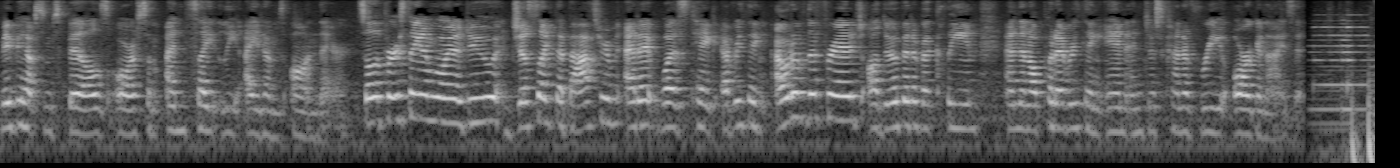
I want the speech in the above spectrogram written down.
maybe have some spills or or some unsightly items on there. So the first thing I'm going to do, just like the bathroom edit, was take everything out of the fridge, I'll do a bit of a clean, and then I'll put everything in and just kind of reorganize it.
